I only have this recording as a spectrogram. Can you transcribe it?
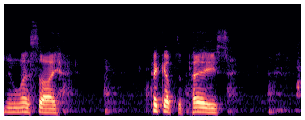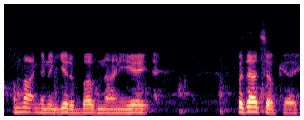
Unless I pick up the pace, I'm not going to get above 98. But that's okay.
